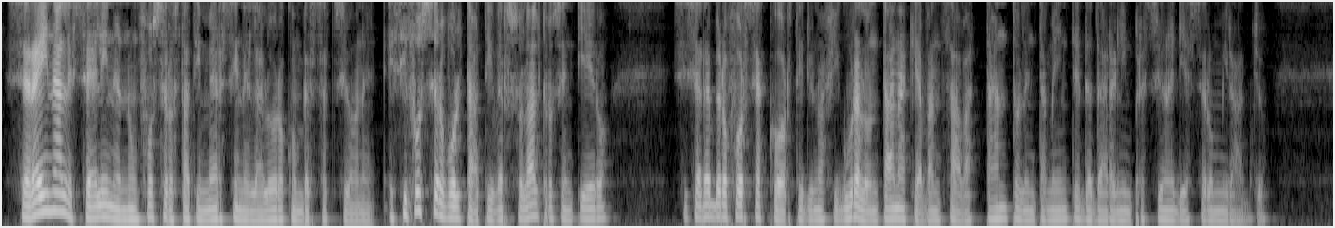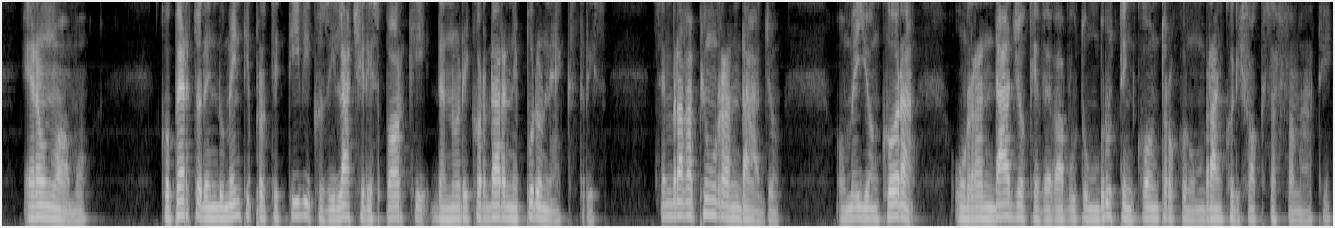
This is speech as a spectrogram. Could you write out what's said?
Se Reinal e Selin non fossero stati immersi nella loro conversazione e si fossero voltati verso l'altro sentiero, si sarebbero forse accorti di una figura lontana che avanzava tanto lentamente da dare l'impressione di essere un miraggio. Era un uomo, coperto da indumenti protettivi così laceri e sporchi da non ricordare neppure un extris. Sembrava più un randagio, o meglio ancora, un randagio che aveva avuto un brutto incontro con un branco di fox affamati.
